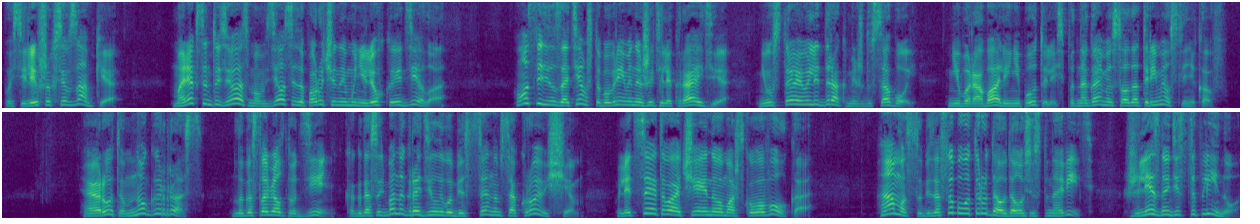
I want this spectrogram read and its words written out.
поселившихся в замке, Моряк с энтузиазмом взялся за порученное ему нелегкое дело. Он следил за тем, чтобы временные жители Крайди не устраивали драк между собой, не воровали и не путались под ногами у солдат и ремесленников. Арута много раз благословлял тот день, когда судьба наградила его бесценным сокровищем в лице этого отчаянного морского волка. Амосу без особого труда удалось установить железную дисциплину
